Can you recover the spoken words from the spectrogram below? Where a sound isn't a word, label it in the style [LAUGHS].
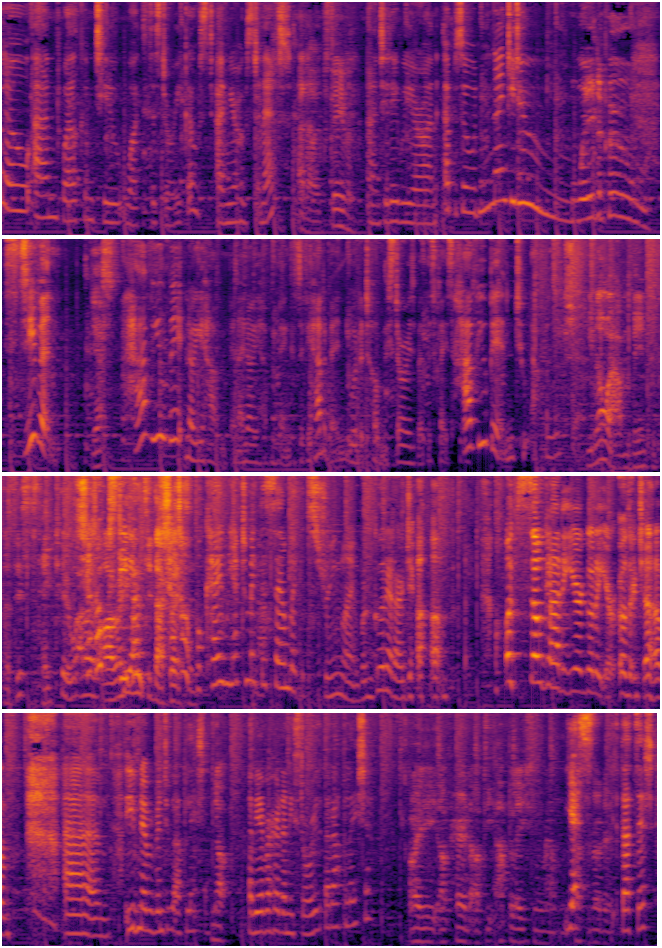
Hello and welcome to What's the Story Ghost. I'm your host Annette, And I'm Steven. and today we are on episode 92. Winnie the Pooh. Steven, Yes. have you been? No, you haven't been. I know you haven't been because if you had been, you would have told me stories about this place. Have you been to Appalachia? You know I haven't been because this is take two. Shut I up, already Steven. answered that Shut question. up, okay? We have to make this sound like it's streamlined. We're good at our [LAUGHS] job. Oh, I'm so glad that you're good at your other job. Um, you've never been to Appalachia? No, Have you ever heard any stories about Appalachia? I, I've heard of the Appalachian Mountains. Yes, That's about it. that's it.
